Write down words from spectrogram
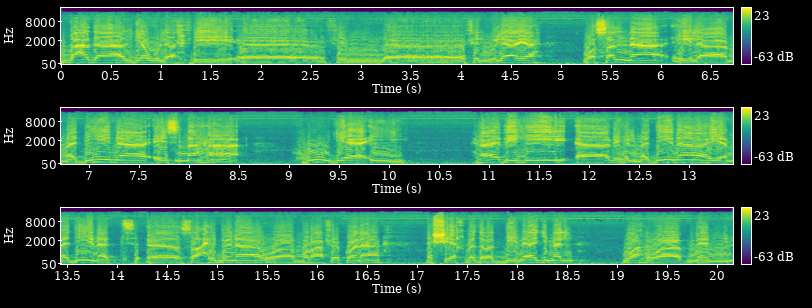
بعد الجولة في آه، في آه، في الولاية وصلنا إلى مدينة اسمها هوجائي. هذه هذه المدينة هي مدينة صاحبنا ومرافقنا الشيخ بدر الدين أجمل. وهو من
